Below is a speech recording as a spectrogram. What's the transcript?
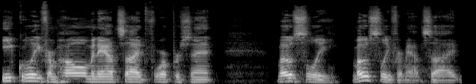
equally from home and outside, 4%, mostly, mostly from outside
